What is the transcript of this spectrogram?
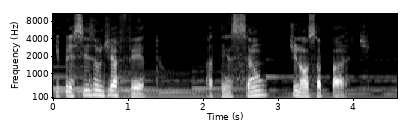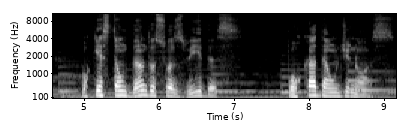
que precisam de afeto, atenção de nossa parte, porque estão dando as suas vidas por cada um de nós,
